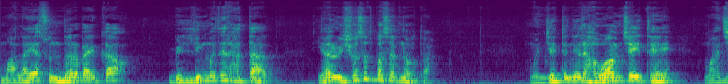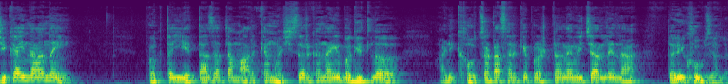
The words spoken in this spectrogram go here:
मला या सुंदर बायका बिल्डिंगमध्ये राहतात यावर विश्वासच बसत नव्हता. म्हणजे त्यांनी राहावं आमच्या इथे माझी काही ना नाही. फक्त येता जाता मारक्या म्हशीसारखं नाही बघितलं आणि खवचटासारखे प्रश्न नाही विचारले ना तरी खूप झालं.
